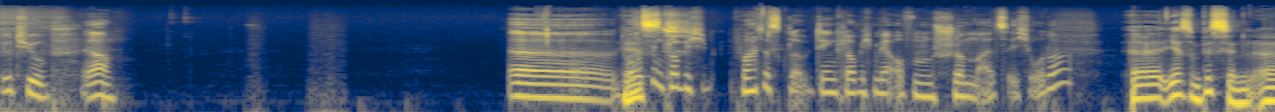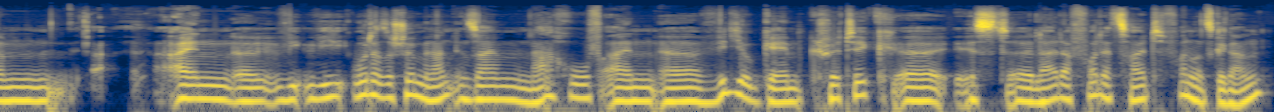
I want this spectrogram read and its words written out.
YouTube? Ja. Äh, du hast den, glaube ich, du hattest glaub, den, glaube ich, mehr auf dem Schirm als ich, oder? Äh, ja, so ein bisschen. Ähm, ein, äh, wie, wie Oda so schön benannt in seinem Nachruf, ein äh, Videogame-Critic äh, ist äh, leider vor der Zeit von uns gegangen.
